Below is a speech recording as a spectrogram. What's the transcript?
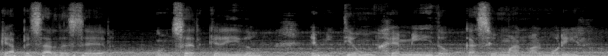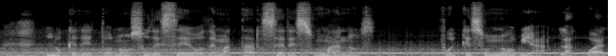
que a pesar de ser un ser querido, emitió un gemido casi humano al morir, lo que detonó su deseo de matar seres humanos. Fue que su novia, la cual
